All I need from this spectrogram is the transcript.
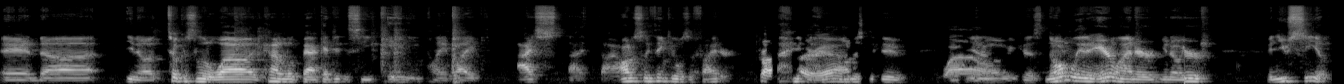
and uh, you know it took us a little while. I kind of look back, I didn't see any plane. Like I, s- I, I honestly think it was a fighter. Probably I, fighter, yeah. honestly do Wow. you know, because normally an airliner, you know, you're and you see them,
